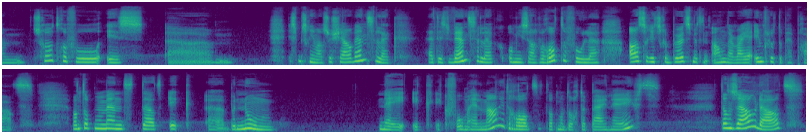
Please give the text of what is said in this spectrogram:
um, schuldgevoel is, um, is misschien wel sociaal wenselijk. Het is wenselijk om jezelf rot te voelen als er iets gebeurt is met een ander waar je invloed op hebt gehad. Want op het moment dat ik uh, benoem, nee, ik, ik voel me helemaal niet rot dat mijn dochter pijn heeft, dan zou dat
